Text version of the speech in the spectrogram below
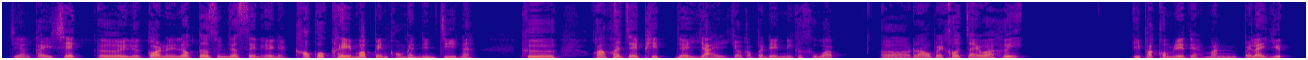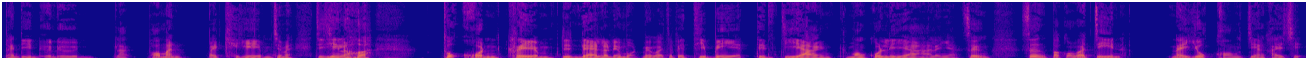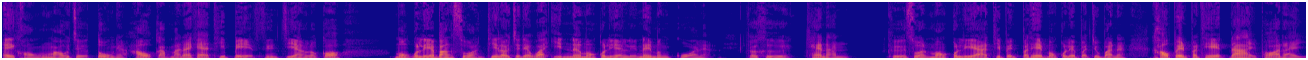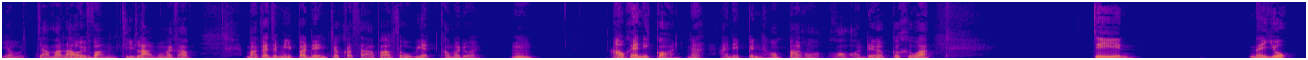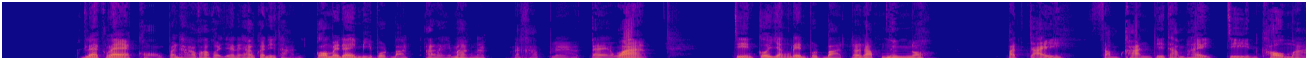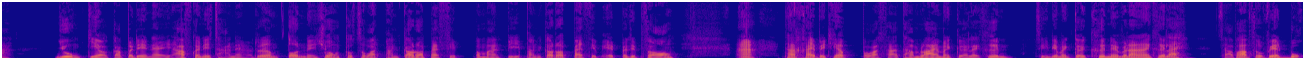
เจียงไคเชกเอยหรือก่อนนี้ดรซุนยัตเซนเอยเนี่ยเขาก็เคลมว่าเป็นของแผ่นดินจีนนะคือความเข้าใจผิดใหญ่ ๆ เกี่ยวกับประเด็นนี้ก็คือว่าเออเราไปเข้าใจว่าเฮ้ยอีพักคอมมิวนิสต์เนี่ยมันไปไล่ยึดแผ่นดินอื่น เพราะมันไปเคลมใช่ไหมจริงๆแล้วอะทุกคนเคลมดินแดนเหล่านี้หมดไม่ว่าจะเป็นที่เบตทินเจียง มองโกเลียอะไรเงี้ย ซึ่งซึ่งปรากฏว่าจีนในยุคของเจียงไคเช็กเอ๊ยของเหมาเจ๋อตุงเนี่ยเอากลับมาได้แค่ทิเบตซินเจียง แล้วก็มองโกเลียบางส่วนที่เราจะเรียกว่า Inner Mongolia หรือเน่ยเหมิงกู่เนี่ยก็คือแค่นั้นคือส่วนมองโกเลียที่เป็นประเทศมองโกเลียปัจจุบันเนี่ยเขาเป็นประเทศได้เพราะอะไรเดี๋ยวจะมาเล่าให้ฟังทีหลังนะครับ มันก็จะมีประเด็นเกี่ยวกับสหภาพโซเวียตเข้ามาด้วย อืม เอาแค่นี้ก่อนนะ อันนี้เป็นหอมปากหอมคอออเดิร์ฟก็คือว่า จีน ในยุคแรก ๆ ของปัญหาความขัดแย้งในอัฟกานิสถานก็ไม่ได้มีบทบาทอะไรมากนักนะครับ แล้วแต่ว่าจีนก็ยังเล่นบทบาทระดับหนึ่งเนาะปัจจัยสำคัญที่ทำให้จีนเข้ามายุ่งเกี่ยวกับประเด็นในอัฟกานิสถานเนี่ยเริ่มต้นในช่วงทศวรรษ 1980 ประมาณปี 1981-82 อะ ถ้าใครไปเทียบประวัติศาสตร์ไทม์ไลน์มันเกิดอะไรขึ้น สิ่งที่มันเกิดขึ้นในเวลานั้นคืออะไรสหภาพโซเวียตบุก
